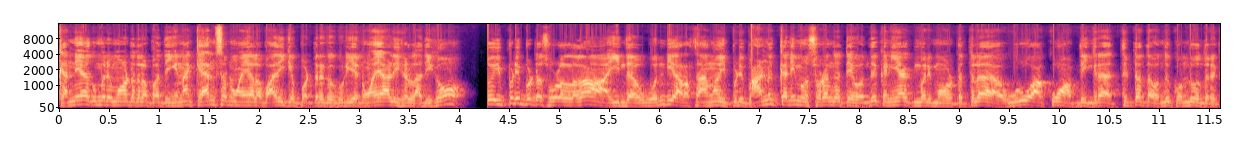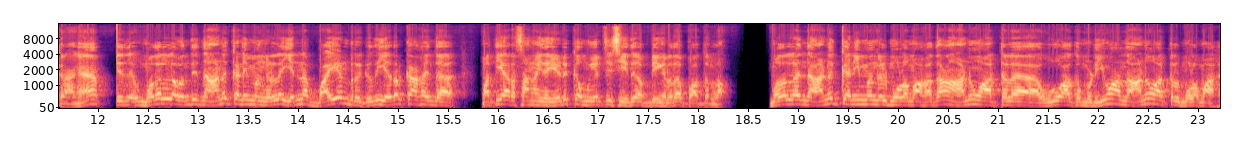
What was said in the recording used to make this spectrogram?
கன்னியாகுமரி மாவட்டத்தில் பார்த்தீங்கன்னா கேன்சர் நோயால் பாதிக்கப்பட்டிருக்கக்கூடிய நோயாளிகள் அதிகம் ஸோ இப்படிப்பட்ட சூழலில் தான் இந்த ஒன்றிய அரசாங்கம் இப்படி அணுக்கனிம சுரங்கத்தை வந்து கன்னியாகுமரி மாவட்டத்தில் உருவாக்கும் அப்படிங்கிற திட்டத்தை வந்து கொண்டு வந்திருக்கிறாங்க. இது முதல்ல வந்து இந்த அணுக்கனிமங்களில் என்ன பயன் இருக்குது எதற்காக இந்த மத்திய அரசாங்கம் இதை எடுக்க முயற்சி செய்யுது அப்படிங்கிறத பார்த்துடலாம். முதல்ல இந்த அணுக்கனிமங்கள் மூலமாக தான் அணு ஆற்றலை உருவாக்க முடியும். அந்த அணு ஆற்றல் மூலமாக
